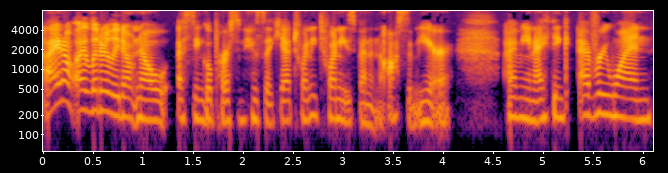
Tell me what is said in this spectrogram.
I don't, I literally don't know a single person who's like, yeah, 2020 has been an awesome year. I mean, I think everyone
